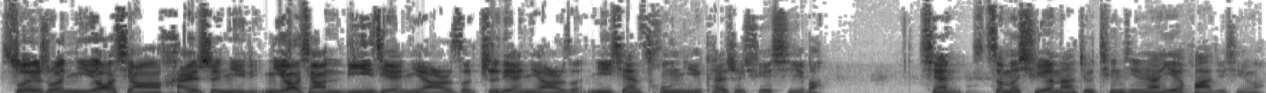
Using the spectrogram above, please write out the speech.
所以说，你要想还是你你要想理解你儿子，指点你儿子，你先从你开始学习吧。先怎么学呢？就听《金山夜话》就行了。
